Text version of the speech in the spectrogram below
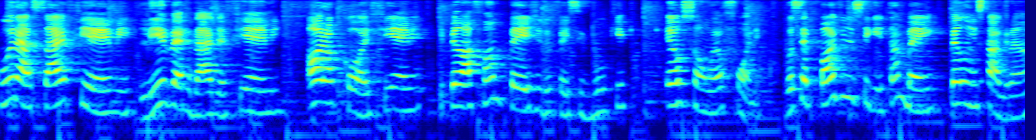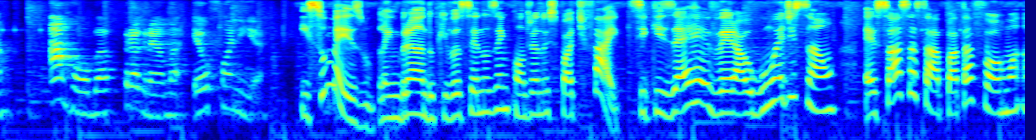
Curaçá FM, Liberdade FM, Orocó FM e pela fanpage do Facebook Eu Sou um Eufônico. Você pode nos seguir também pelo Instagram, arroba programa Eufonia. Isso mesmo. Lembrando que você nos encontra no Spotify. Se quiser rever alguma edição, é só acessar a plataforma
